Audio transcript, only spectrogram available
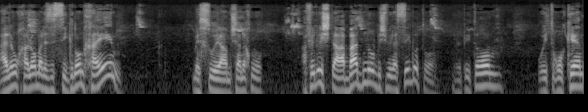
היה לנו חלום על איזה סגנון חיים מסוים, שאנחנו אפילו השתעבדנו בשביל להשיג אותו, ופתאום הוא התרוקן.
